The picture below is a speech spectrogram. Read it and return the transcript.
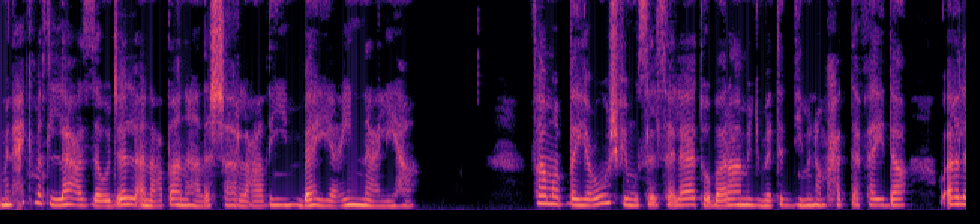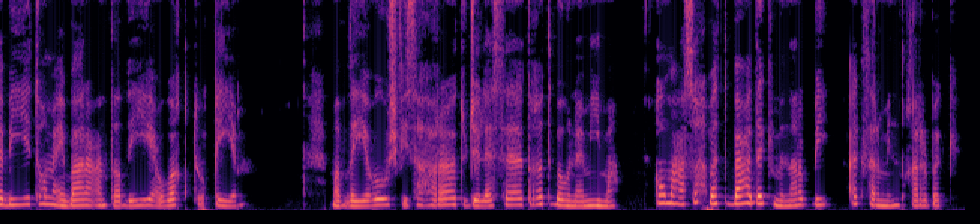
ومن حكمة الله عز وجل أن أعطانا هذا الشهر العظيم باه يعيننا عليها. فما تضيعوش في مسلسلات وبرامج ما تدي منهم حتى فايدة وأغلبيتهم عبارة عن تضييع وقت وقيم. ما تضيعوش في سهرات وجلسات غتبة ونميمة أو مع صحبة بعدك من ربي أكثر من تقربك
